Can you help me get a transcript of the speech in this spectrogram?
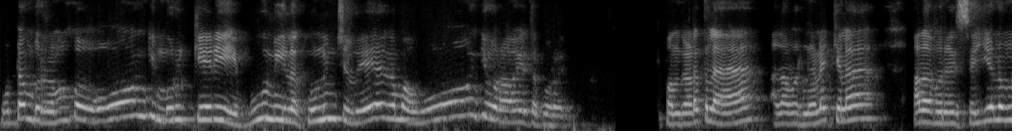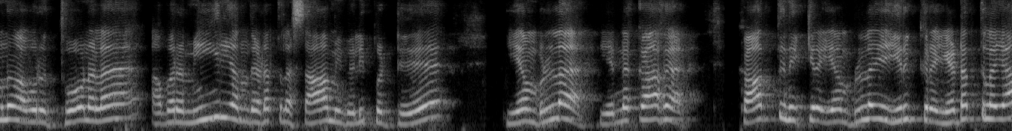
உடம்பு ரொம்ப ஓங்கி முறுக்கேறி பூமியில குனிஞ்சு வேகமா ஓங்கி ஒரு அவயத்தை போறாரு இப்போ அந்த இடத்துல அதை அவர் நினைக்கல அதை அவர் செய்யணும்னு அவர் தோணல அவரை மீறி அந்த இடத்துல சாமி வெளிப்பட்டு என் பிள்ளை எனக்காக காத்து நிற்கிற என் பிள்ளைய இருக்கிற இடத்துலயா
